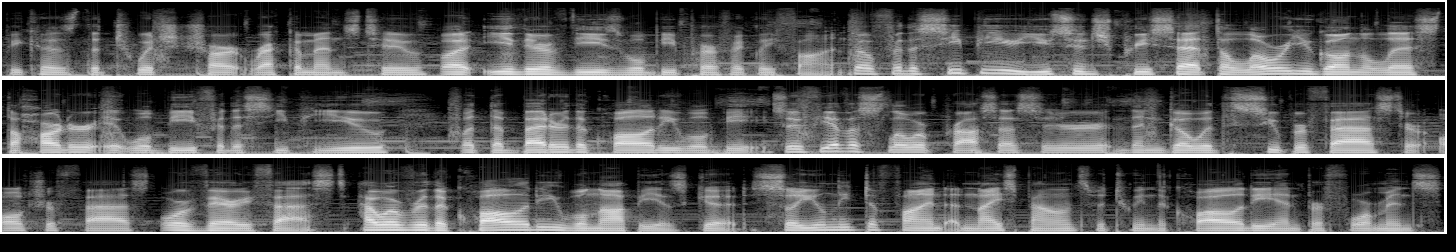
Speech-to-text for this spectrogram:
because the Twitch chart recommends two, but either of these will be perfectly fine. So for the CPU usage preset, the lower you go on the list, the harder it will be for the CPU, but the better the quality will be. So if you have a slower processor, then go with super fast or ultra fast or very fast. However, the quality will not be as good. So you'll need to find a nice balance between the quality and performance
